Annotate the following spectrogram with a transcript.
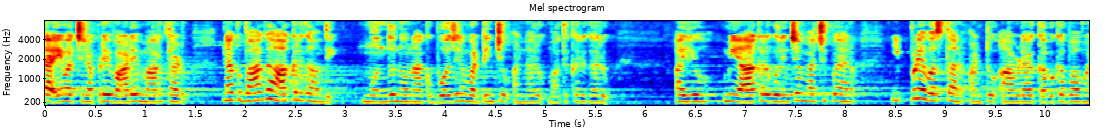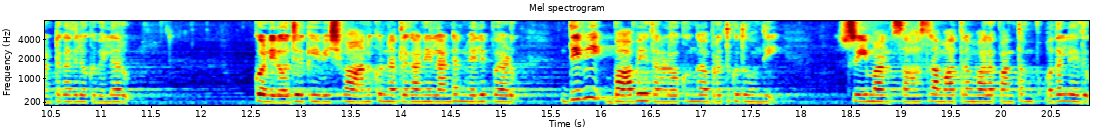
టైం వచ్చినప్పుడే వాడే మారతాడు. నాకు బాగా ఆకలిగా ఉంది. ముందు నువ్వు నాకు భోజనం వడ్డించు అన్నారు మధుకర్ గారు. అయ్యో మీ ఆకలి గురించే మర్చిపోయాను. ఇప్పుడే వస్తాను అంటూ ఆవిడ గబగబా వంటగదిలోకి వెళ్ళారు. కొన్ని రోజులకి విశ్వ అనుకున్నట్లుగానే లండన్ వెళ్ళిపోయాడు. దివి బాబే తన లోకంగా బ్రతుకుతూ ఉంది. శ్రీమాన్ సహస్ర మాత్రం వాళ్ళ పంతం వదలలేదు.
